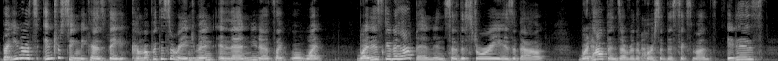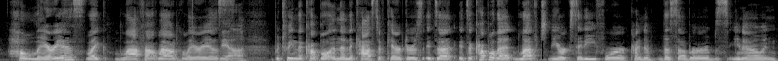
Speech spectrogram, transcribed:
but you know, it's interesting because they come up with this arrangement, and then you know, it's like, well, what what is going to happen? And so the story is about what happens over the course of the six months. It is hilarious, like laugh out loud hilarious. yeah Between the couple and then the cast of characters, it's a it's a couple that left New York City for kind of the suburbs, you know, and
